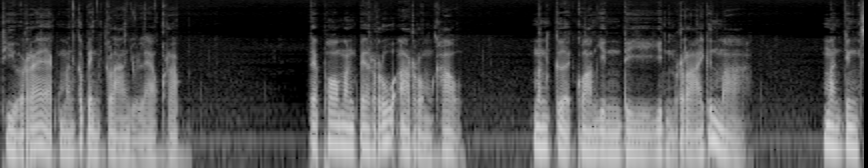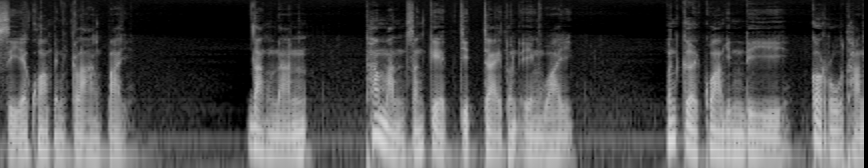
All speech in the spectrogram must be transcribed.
ที่แรกมันก็เป็นกลางอยู่แล้วครับ แต่พอมันไปรู้อารมณ์เข้า มันเกิดความยินดียินร้ายขึ้นมา มันจึงเสียความเป็นกลางไป ดังนั้นถ้ามันสังเกตจิตใจตนเองไว้ มันเกิดความยินดีก็รู้ทัน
